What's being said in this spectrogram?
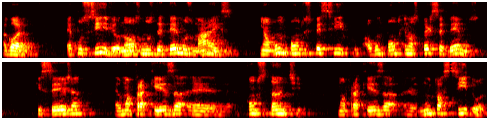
Agora, é possível nós nos determos mais em algum ponto específico, algum ponto que nós percebemos que seja é, uma fraqueza é, constante, uma fraqueza é, muito assídua.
